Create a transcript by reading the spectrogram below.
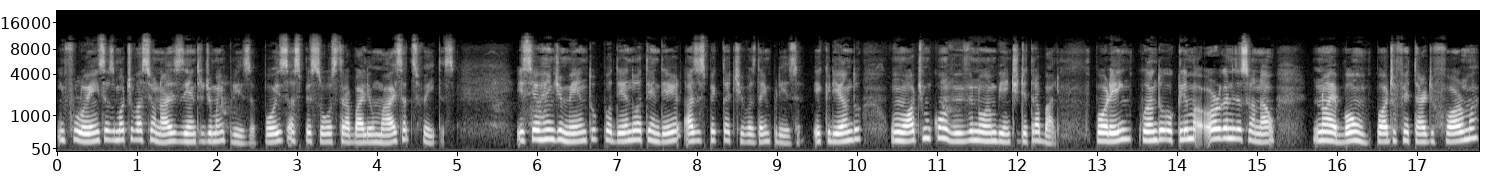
influências motivacionais dentro de uma empresa, pois as pessoas trabalham mais satisfeitas e seu rendimento podendo atender às expectativas da empresa e criando um ótimo convívio no ambiente de trabalho. Porém, quando o clima organizacional não é bom, pode afetar de forma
